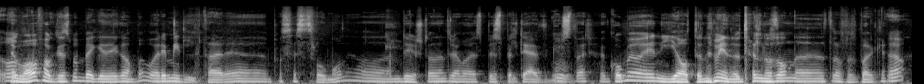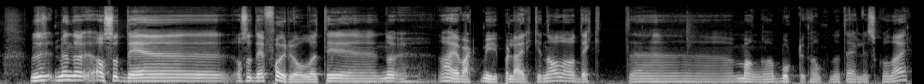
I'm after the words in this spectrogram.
og, jeg var faktisk på begge de kampene. Var i militæret på Sessvollmoen. Ja, Dyrstad den tror jeg var spilt i august der. Det kom jo i 89. minutt eller noe sånt, straffesparket. Ja. Men, men altså, det, altså det forholdet til Nå, nå, har jeg vært mye på Lerkendal og har dekt eh, mange av bortekampene til LSK der.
